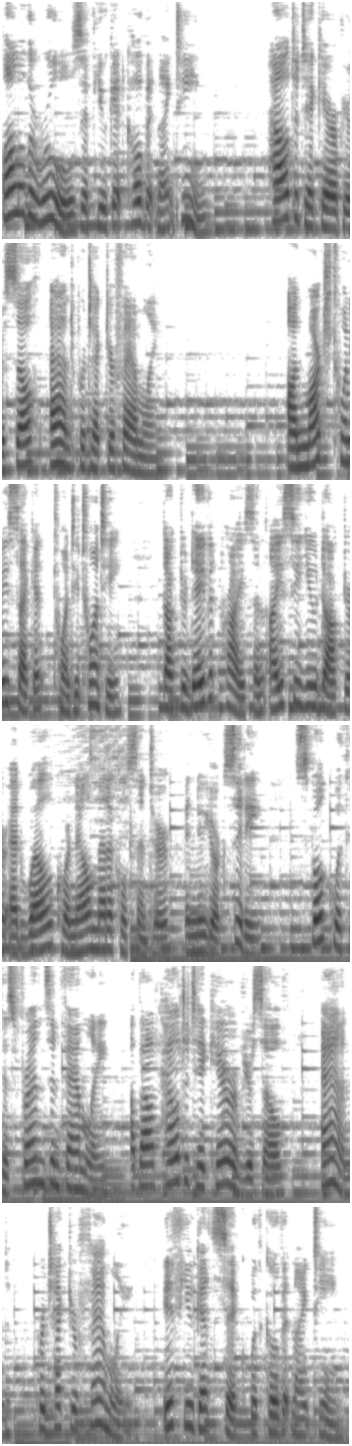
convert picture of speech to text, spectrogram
Follow the rules if you get COVID 19. How to take care of yourself and protect your family. On March 22, 2020, Dr. David Price, an ICU doctor at Weill Cornell Medical Center in New York City, spoke with his friends and family about how to take care of yourself and protect your family if you get sick with COVID 19.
